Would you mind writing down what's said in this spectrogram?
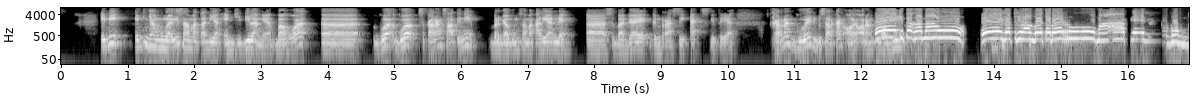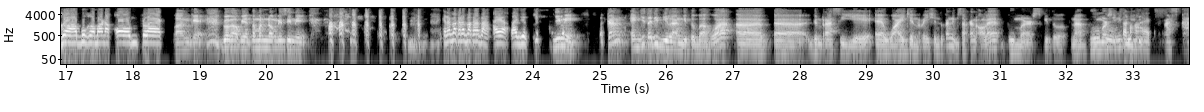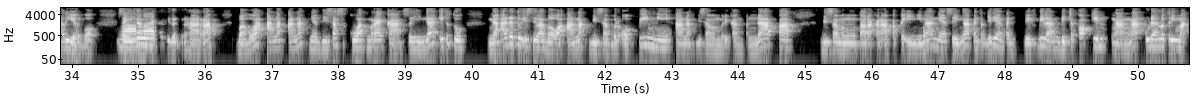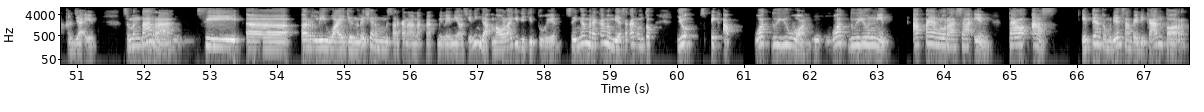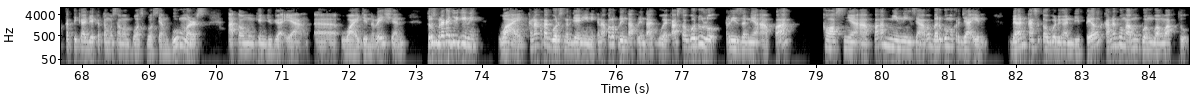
Ini ini nyambung lagi sama tadi yang Angie bilang ya bahwa eh, gua gua sekarang saat ini bergabung sama kalian deh eh, sebagai generasi X gitu ya karena gue dibesarkan oleh orang tua Eh gue kita nggak mau. Eh nggak terima anggota baru. Maaf ya gabung-gabung sama anak komplek. bangke gue nggak punya temen dong di sini Kenapa kenapa kenapa? Ayo lanjut. gini kan Angie tadi bilang gitu bahwa eh, eh, generasi Y eh Y generation itu kan dibesarkan oleh boomers gitu nah boomers Mm-mm, ini kan keras sekali ya Bo sehingga Banget. mereka juga berharap bahwa anak-anaknya bisa sekuat mereka sehingga itu tuh nggak ada tuh istilah bahwa anak bisa beropini anak bisa memberikan pendapat bisa mengutarakan apa keinginannya sehingga apa yang terjadi yang tadi Dave bilang dicekokin nganga udah lo terima kerjain sementara si eh, early Y generation yang membesarkan anak-anak millennials ini nggak mau lagi digituin sehingga mereka membiasakan untuk yuk speak up. What do you want? What do you need? Apa yang lo rasain? Tell us. Itu yang kemudian sampai di kantor ketika dia ketemu sama bos-bos yang boomers atau mungkin juga yang eh, Y generation terus mereka jadi gini why? Kenapa gue harus ngerjain ini? Kenapa lo perintah-perintah gue? Kasih tau gue dulu reasonnya apa cost-nya apa meaning-nya apa baru gue mau kerjain dan kasih tau gue dengan detail karena gue nggak mau buang-buang waktu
